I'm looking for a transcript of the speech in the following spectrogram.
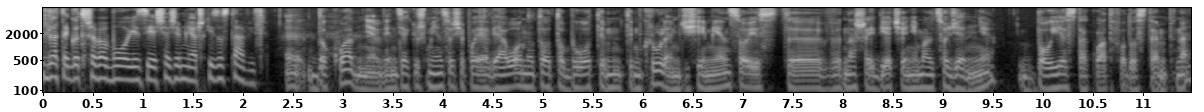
Dlatego trzeba było je zjeść, a ziemniaczki zostawić. E, Dokładnie, więc jak już mięso się pojawiało, no to to było tym, tym królem. Dzisiaj mięso jest e, w naszej diecie niemal codziennie, bo jest tak łatwo dostępne.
